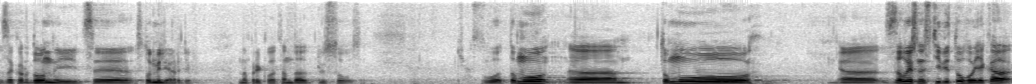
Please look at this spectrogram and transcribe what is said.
закордонний це 100 мільярдів, наприклад, там да, плюс соуси. От, тому, тому в залежності від того, яка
